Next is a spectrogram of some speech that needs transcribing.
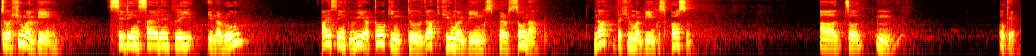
to a human being sitting silently in a room, I think we are talking to that human being's persona, not the human being's person. Uh, so, mm, okay.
